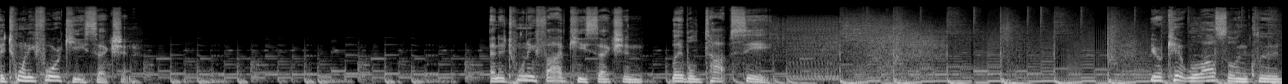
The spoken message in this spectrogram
a 24 key section, and a 25 key section labeled Top C. Your kit will also include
